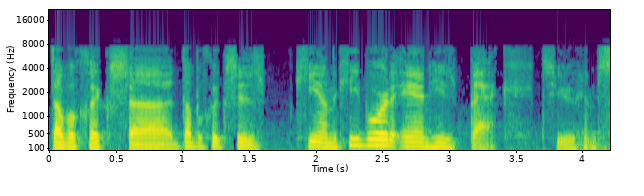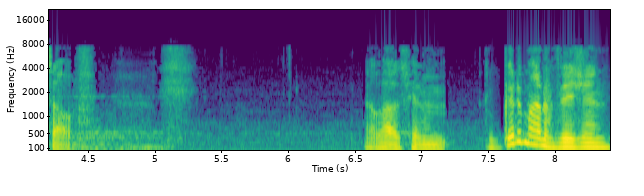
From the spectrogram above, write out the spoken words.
double clicks uh, double clicks his key on the keyboard, and he's back to himself. Allows him a good amount of vision.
